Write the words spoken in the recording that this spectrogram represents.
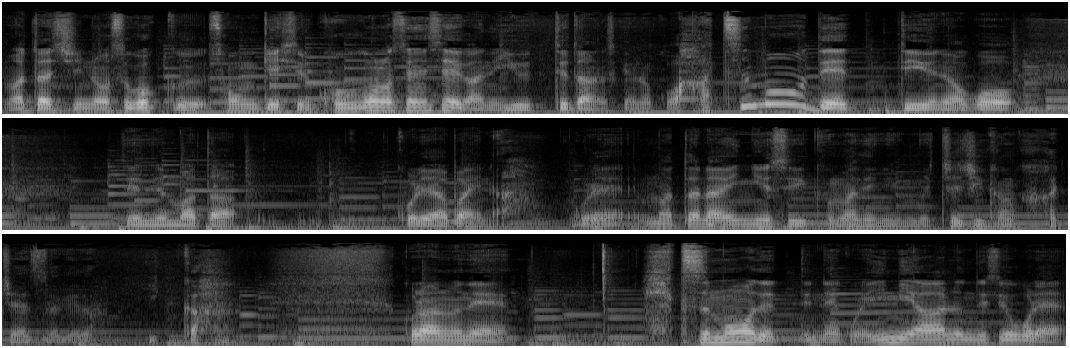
私のすごく尊敬してる国語の先生がね言ってたんですけどこう初詣っていうのはこう全然またこれやばいな。これまた LINE ニュース行くまでにめっちゃ時間かかっちゃうやつだけど。いっか。これあのね初詣ってねこれ意味あるんですよこれ。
